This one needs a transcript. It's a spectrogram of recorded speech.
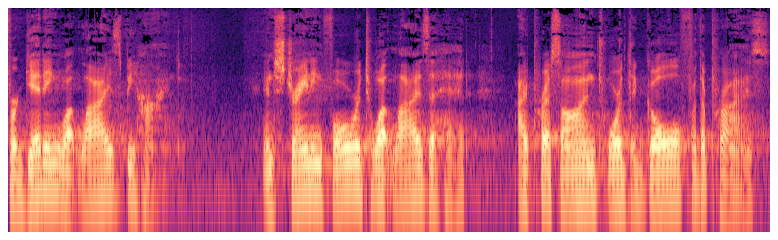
forgetting what lies behind and straining forward to what lies ahead. I press on toward the goal for the prize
